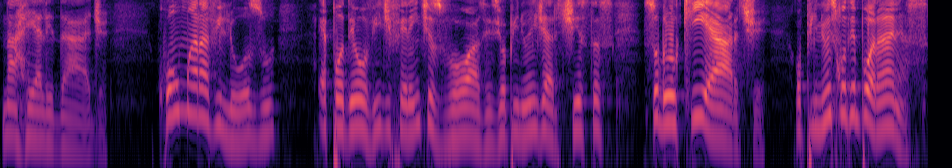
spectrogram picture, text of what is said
na realidade. Quão maravilhoso é poder ouvir diferentes vozes e opiniões de artistas sobre o que é arte, opiniões contemporâneas.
